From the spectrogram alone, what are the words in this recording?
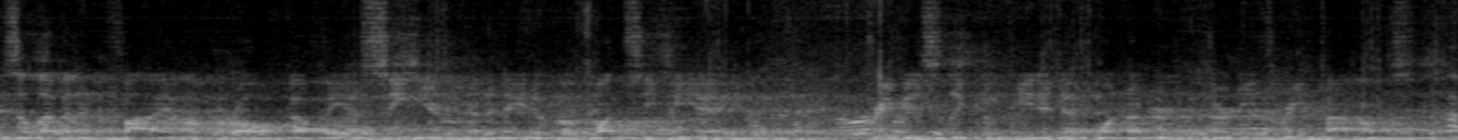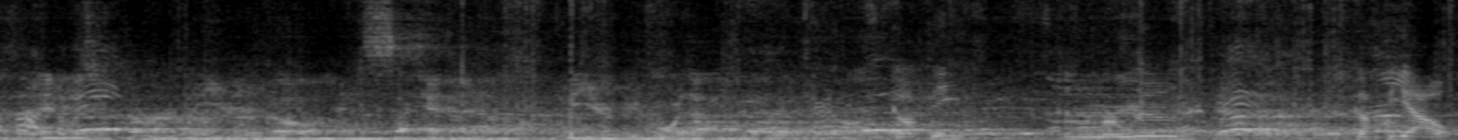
is 11 and 5 overall. Guffey, a senior and a native of Muncy, PA, previously competed at 133 pounds and was third a year ago and second the year before that. Guffey in the maroon. Guffey out.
